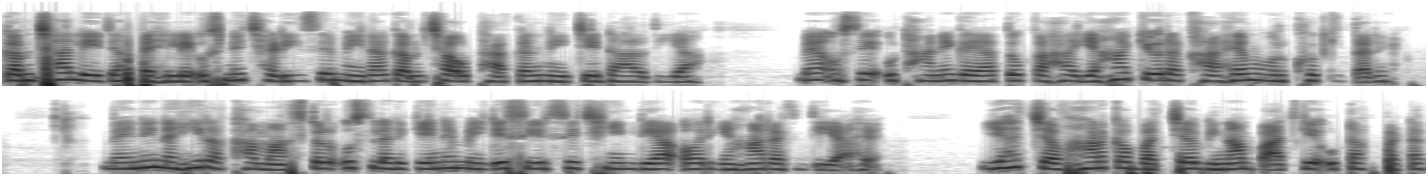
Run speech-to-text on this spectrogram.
गमछा ले जा पहले। उसने छड़ी से मेरा गमछा उठाकर नीचे डाल दिया। मैं उसे उठाने गया तो कहा, यहाँ क्यों रखा है मूर्खों की तरह? मैंने नहीं रखा, मास्टर। उस लड़के ने मेरे सिर से छीन लिया और यहाँ रख दिया है। यह चौहान का बच्चा बिना बात के उटक पटक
